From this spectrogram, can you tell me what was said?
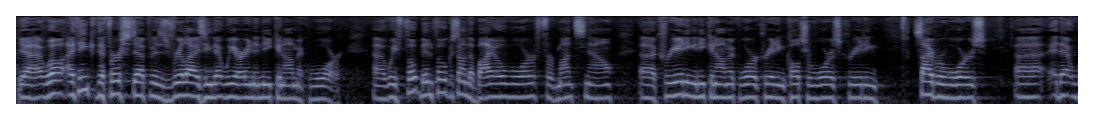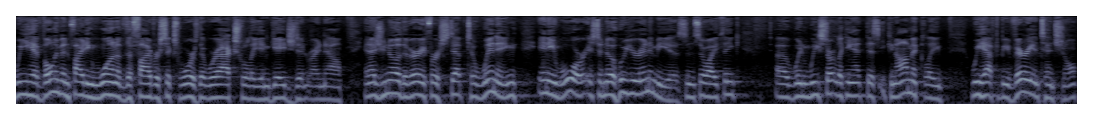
Yeah, well, I think the first step is realizing that we are in an economic war. Uh, we've fo- been focused on the bio war for months now, uh, creating an economic war, creating culture wars, creating cyber wars. Uh, that we have only been fighting one of the five or six wars that we're actually engaged in right now. And as you know, the very first step to winning any war is to know who your enemy is. And so I think uh, when we start looking at this economically, we have to be very intentional.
